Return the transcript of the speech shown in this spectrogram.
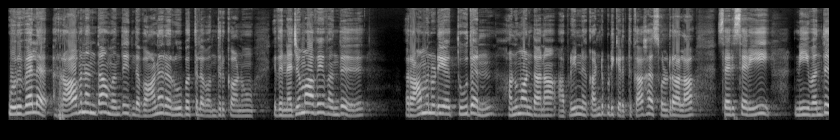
ஒருவேளை ராவணன் தான் வந்து இந்த வானர ரூபத்தில் வந்திருக்கானோ? இது நிஜமாவே வந்து ராமனுடைய தூதன் ஹனுமான் தானா அப்படின்னு கண்டுபிடிக்கிறதுக்காக சொல்கிறாளா சரி சரி. நீ வந்து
